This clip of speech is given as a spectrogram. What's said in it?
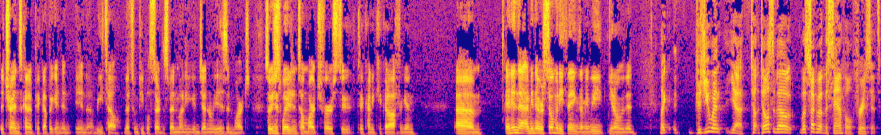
the trends kind of pick up again in in uh, retail. That's when people start to spend money again. Generally, is in March. So we just waited until March first to to kind of kick it off again. Um, and in that, I mean, there were so many things. I mean, we you know the like because you went yeah. T- tell us about. Let's talk about the sample, for instance.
